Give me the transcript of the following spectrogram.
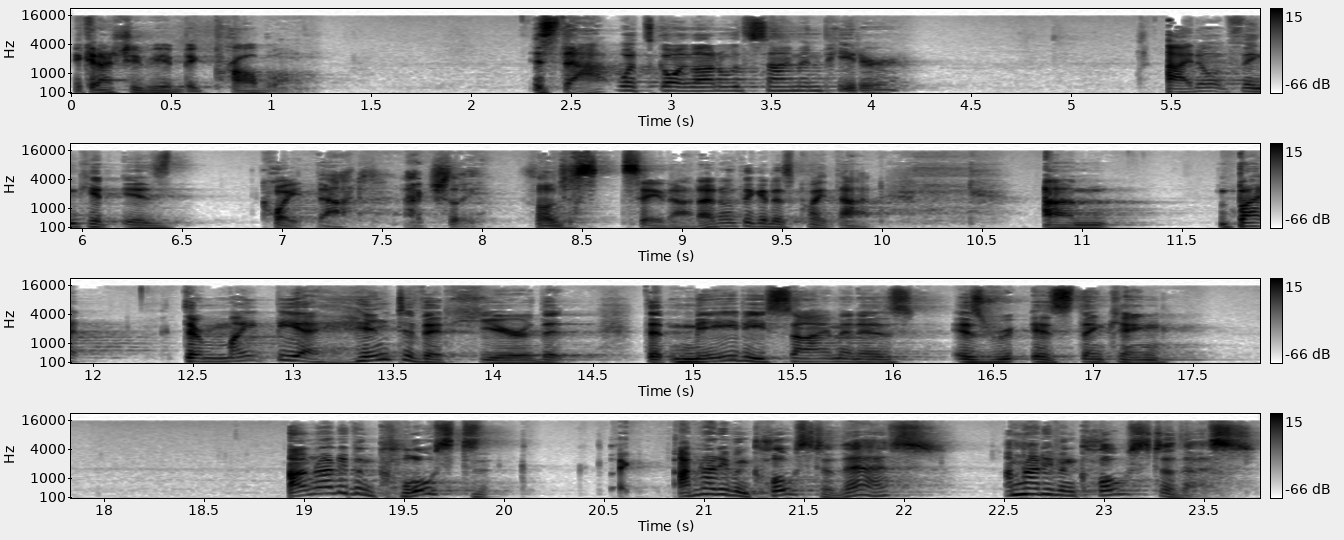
it can actually be a big problem. Is that what's going on with Simon Peter? I don't think it is quite that, actually. So I'll just say that. I don't think it is quite that. Um, but there might be a hint of it here that, that maybe Simon is, is, is thinking, I'm not even close to, like, I'm not even close to this. I'm not even close to this.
